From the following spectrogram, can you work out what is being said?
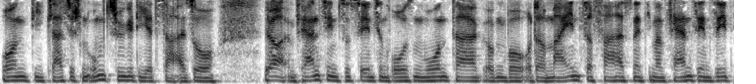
und die klassischen Umzüge, die jetzt da also ja im Fernsehen zu sehen sind, Rosenmontag irgendwo oder Mainzer Fasnet, die man im Fernsehen sieht,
